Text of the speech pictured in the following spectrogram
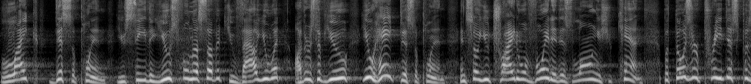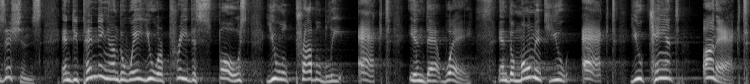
like discipline. You see the usefulness of it, you value it. Others of you, you hate discipline. And so you try to avoid it as long as you can. But those are predispositions. And depending on the way you are predisposed, you will probably act in that way. And the moment you act, you can't unact.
